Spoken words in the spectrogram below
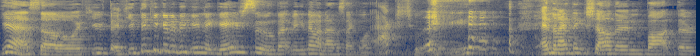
"Yeah, so if you if you think you're gonna be getting engaged soon, let me know." And I was like, "Well, actually." and then I think Sheldon bought the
